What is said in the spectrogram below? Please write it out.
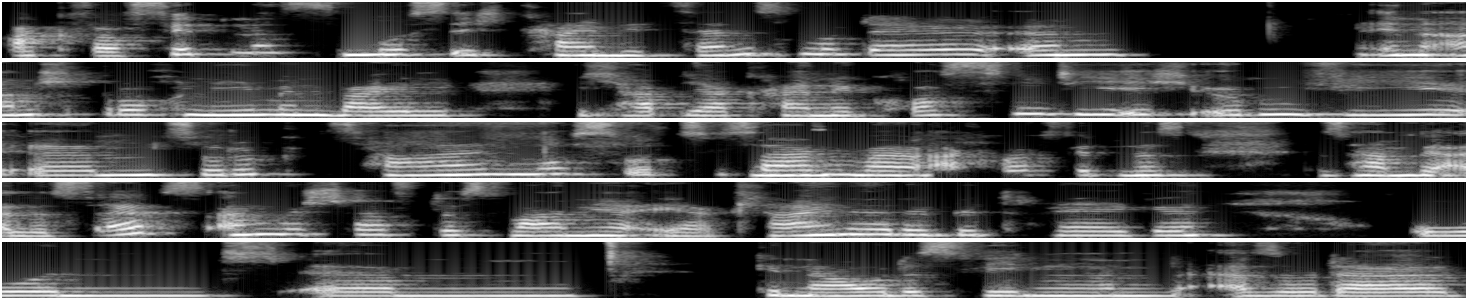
Aquafitness muss ich kein Lizenzmodell ähm, in Anspruch nehmen, weil ich habe ja keine Kosten, die ich irgendwie ähm, zurückzahlen muss sozusagen, mhm. weil Aquafitness, das haben wir alles selbst angeschafft, das waren ja eher kleinere Beträge und ähm, genau deswegen, also da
